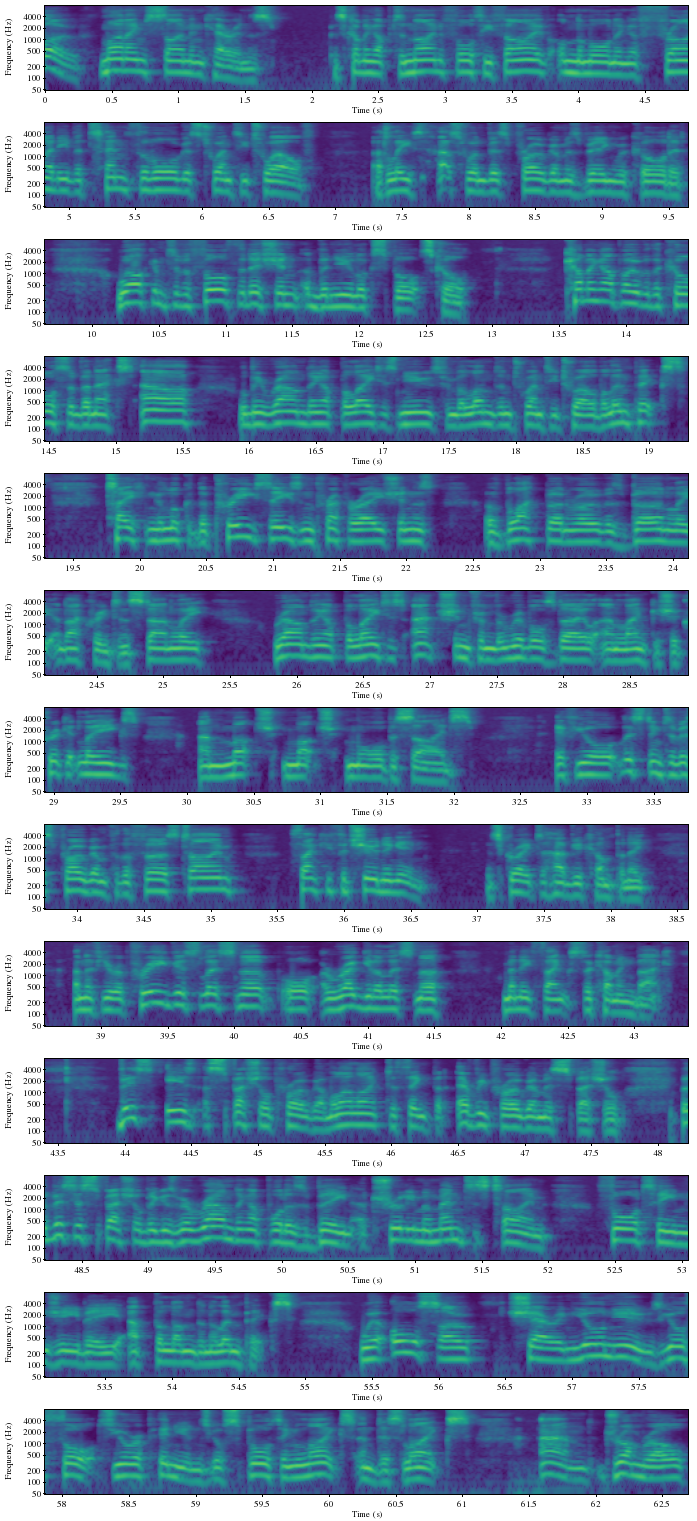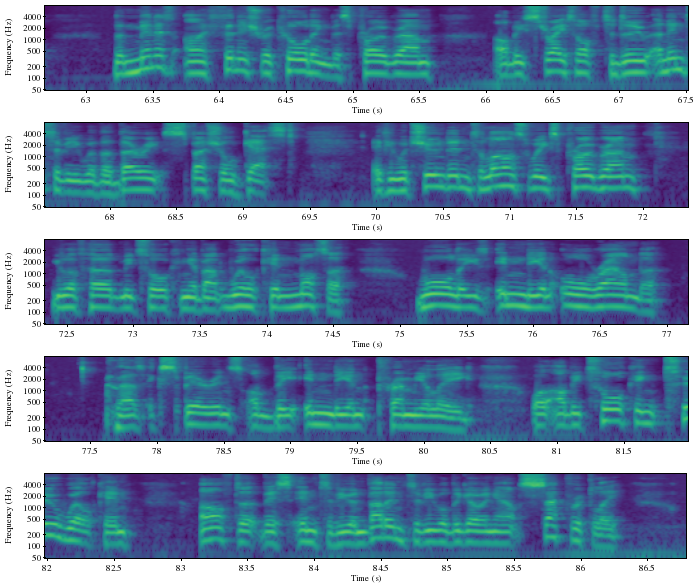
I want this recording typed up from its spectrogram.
Hello, my name's Simon Kerins. It's coming up to 9:45 on the morning of Friday the 10th of August 2012. At least that's when this program is being recorded. Welcome to the fourth edition of the New Look Sports Call. Coming up over the course of the next hour, we'll be rounding up the latest news from the London 2012 Olympics, taking a look at the pre-season preparations of Blackburn Rovers, Burnley and Accrington Stanley, rounding up the latest action from the Ribblesdale and Lancashire Cricket Leagues, and much, much more besides. If you're listening to this programme for the first time, thank you for tuning in. It's great to have your company. And if you're a previous listener or a regular listener, many thanks for coming back. This is a special programme. Well, I like to think that every programme is special, but this is special because we're rounding up what has been a truly momentous time for Team GB at the London Olympics. We're also sharing your news, your thoughts, your opinions, your sporting likes and dislikes. And, drumroll, the minute I finish recording this programme, I'll be straight off to do an interview with a very special guest. If you were tuned in to last week's programme, you'll have heard me talking about Wilkin Mota, Whalley's Indian all rounder, who has experience of the Indian Premier League. Well, I'll be talking to Wilkin after this interview, and that interview will be going out separately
